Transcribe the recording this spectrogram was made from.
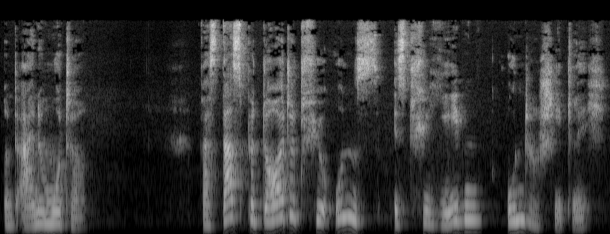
und eine Mutter. Was das bedeutet für uns, ist für jeden unterschiedlich.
